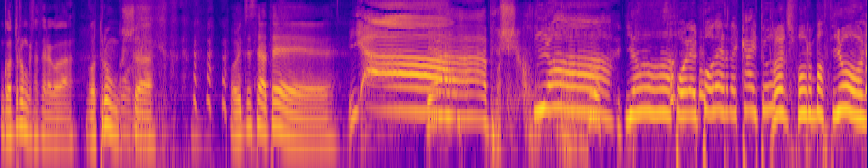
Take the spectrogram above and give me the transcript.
gotrunk esaterako da. Gotrunks. Horitzen zerate... Ja! Ja! pux, Ja! Ja! Por el poder de Kaito! Transformación!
